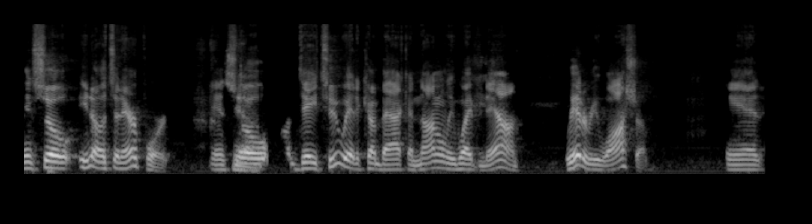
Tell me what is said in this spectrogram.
and so you know it's an airport, and so on day two we had to come back and not only wipe them down, we had to rewash them, and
